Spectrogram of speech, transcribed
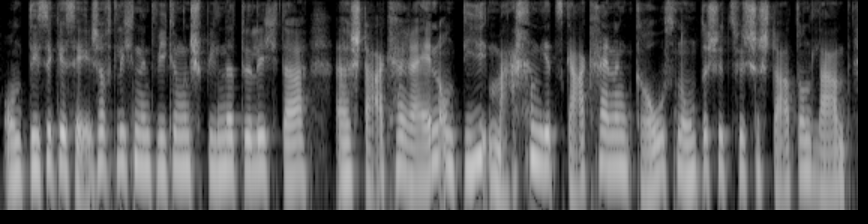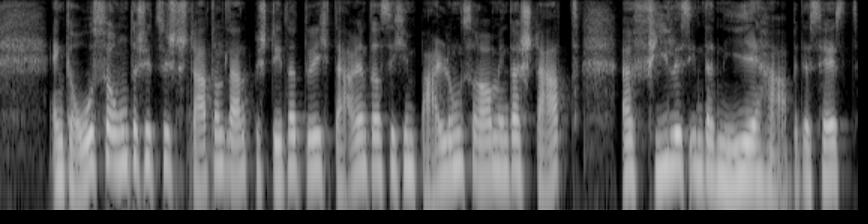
Und und diese gesellschaftlichen Entwicklungen spielen natürlich da äh, stark herein und die machen jetzt gar keinen großen Unterschied zwischen Stadt und Land. Ein großer Unterschied zwischen Stadt und Land besteht natürlich darin, dass ich im Ballungsraum in der Stadt äh, vieles in der Nähe habe. Das heißt,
